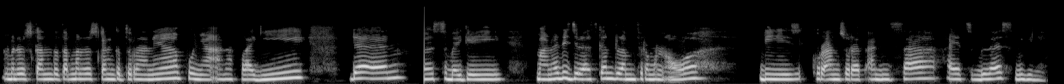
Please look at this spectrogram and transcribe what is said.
meneruskan tetap meneruskan keturunannya, punya anak lagi, dan uh, sebagai mana dijelaskan dalam firman Allah di Quran Surat An-Nisa ayat 11 begini.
